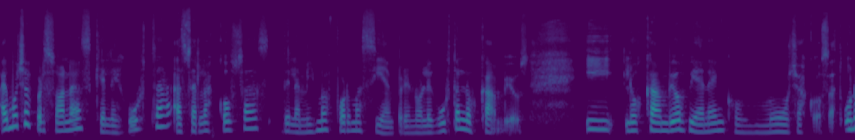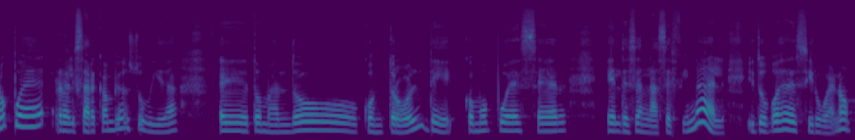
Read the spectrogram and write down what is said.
Hay muchas personas que les gusta hacer las cosas de la misma forma siempre, no les gustan los cambios. Y los cambios vienen con muchas cosas. Uno puede realizar cambios en su vida eh, tomando control de cómo puede ser el desenlace final. Y tú puedes decir, bueno,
